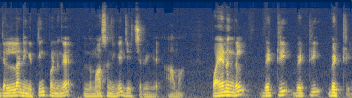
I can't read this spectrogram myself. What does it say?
இதெல்லாம் நீங்கள் திங்க் பண்ணுங்கள் இந்த மாதம் நீங்கள் ஜெயிச்சிருவீங்க ஆமாம். பயணங்கள் வெற்றி வெற்றி வெற்றி.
